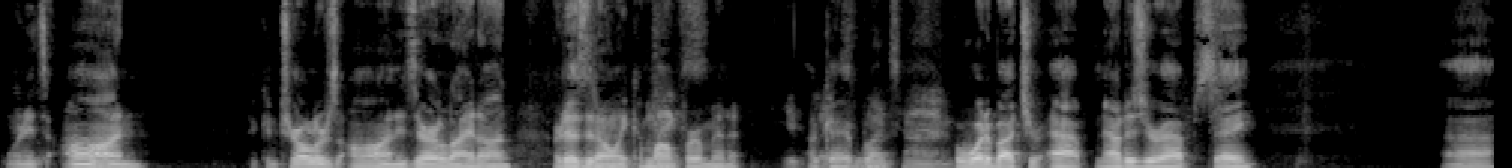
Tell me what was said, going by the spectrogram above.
when it's on, the controller's on. Is there a light on, or does it only come on for a minute? It Okay, blinks it one blinks. time. But what about your app? Now does your app say? Uh,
